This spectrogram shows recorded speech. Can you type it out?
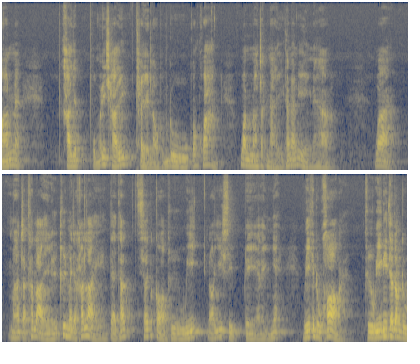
มันเนี่ยใครจะผมไม่ได้ใช้เทรดหรอกผมดูกว้างๆ ว่ามันมาจากไหนเท่านั้นเองนะครับ ว่ามาจากเท่าไหร่หรือขึ้นมาจากเท่าไหร่ แต่ถ้าใช้ประกอบคือวีคร้อยี่สิบเดย์อะไรอย่างเงี้ยวีคก็ดูข้ออะคือวีคนี้จะต้องดู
